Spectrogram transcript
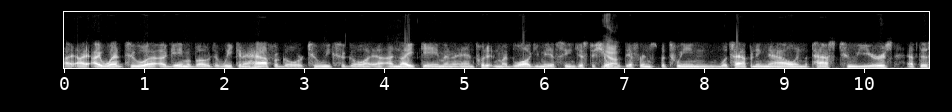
I, I went to a, a game about a week and a half ago or two weeks ago, a, a night game, and, and put it in my blog. You may have seen just to show yeah. the difference between what's happening now and the past two years at this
